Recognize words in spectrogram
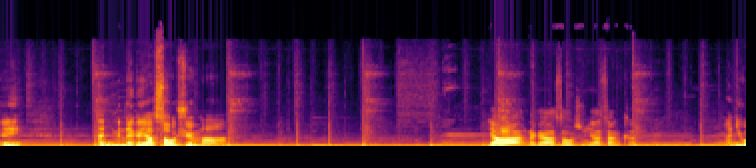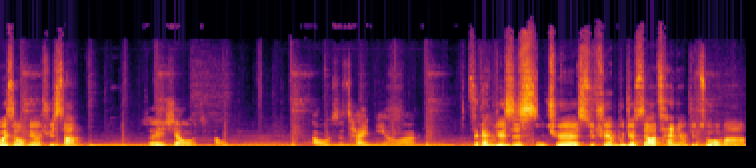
诶，那你们那个要受训吗？要啊，那个要受训要上课，那、你为什么没有去上？所以像我这种，啊，我是菜鸟啊。这感觉是死缺，死缺不就是要菜鸟去做吗？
